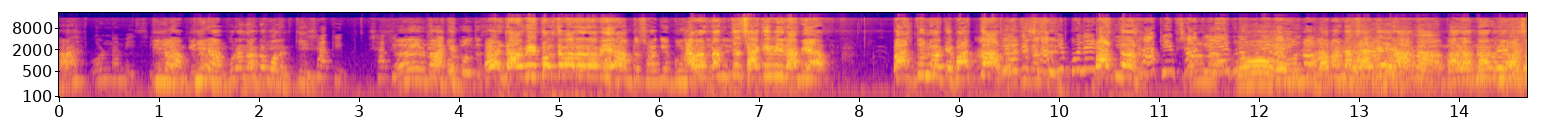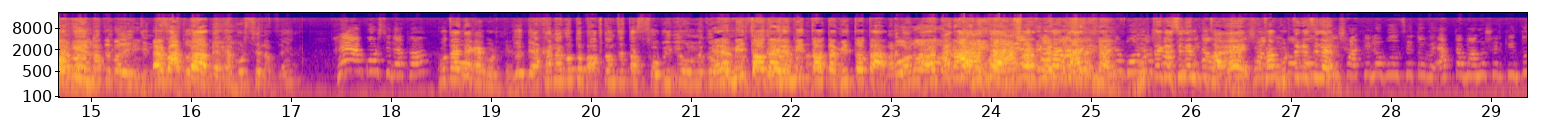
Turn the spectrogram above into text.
হ্যাঁ ওর নামেই ছিল কি নাম কি নাম পুরো নামটা বলেন কি সাকিব সাকিব হ্যাঁ, নাম সাকিব। নামই বলতে পারে না মিয়া। নাম তো সাকিব ভুল আমার নাম তো সাকিবই না মিয়া বাদুল লোকে ঠিক আছে। সাকিব সাকিব। এগুলো আমার নাম সাকিব না আমার নাম আপনি সাকিব বলতে। তো দেখা করছেন আপনি হ্যাঁ করছি দেখা কোথায় দেখা করতে যদি দেখা না করতে ভাবতাম যে তার ছবি দিয়ে অন্য কেউ এটা মিথ্যা এটা মিথ্যা কথা মিথ্যা কথা মানে কোনো আমার কোনো কথা- আইডি নাই, আচ্ছা, সাকিবের কোথায় কোনো আইডি নাই। গেছিলেন? ঘুরতে গেছিলেন কোথায়? এই, কোথাও ঘুরতে গেছিলেন? শাকিলও বলছে তো একটা মানুষের কিন্তু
